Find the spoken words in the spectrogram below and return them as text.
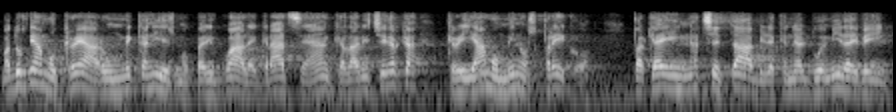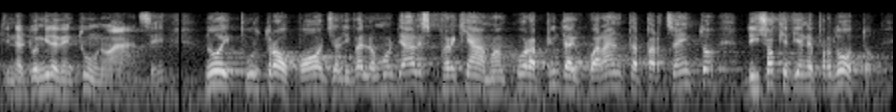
ma dobbiamo creare un meccanismo per il quale, grazie anche alla ricerca, creiamo meno spreco, perché è inaccettabile che nel 2020, nel 2021 anzi, noi purtroppo oggi a livello mondiale sprechiamo ancora più del 40% di ciò che viene prodotto.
